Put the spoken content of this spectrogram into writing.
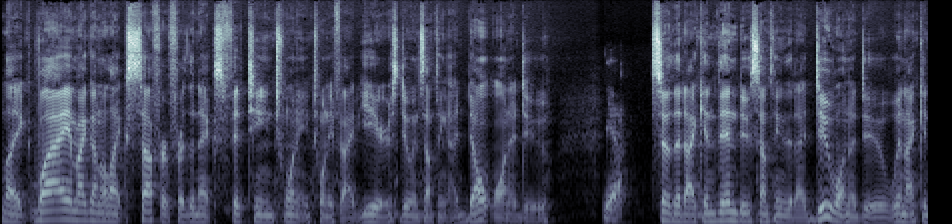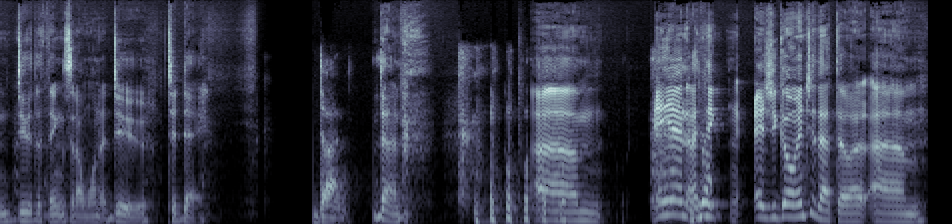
like, why am I going to like suffer for the next 15, 20, 25 years doing something I don't want to do? Yeah. So that I can then do something that I do want to do when I can do the things that I want to do today. Done. Done. um, and I think as you go into that though, um,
